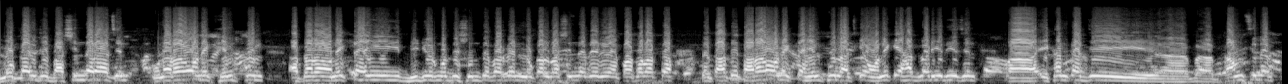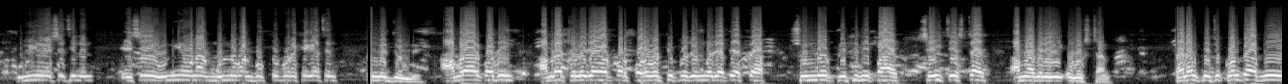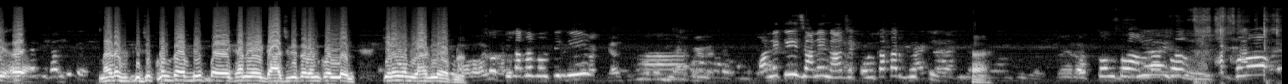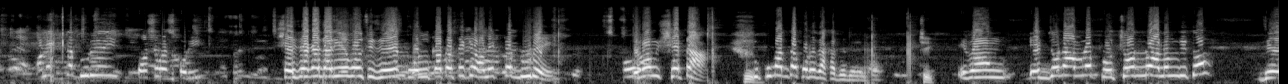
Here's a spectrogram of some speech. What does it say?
লোকাল যে বাসিন্দারা আছেন ওনারাও অনেক হেল্পফুল আপনারা অনেকটাই এই ভিডিওর মধ্যে শুনতে পারবেন লোকাল বাসিন্দাদের কথাবার্তা। তো তাতে তারাও অনেকটা হেল্পফুল আজকে অনেকে হাত বাড়িয়ে দিয়েছেন। এখানকার যে কাউন্সিলর উনিও এসেছিলেন। এসে উনিও ওনার মূল্যবান বক্তব্য রেখে গেছেন। জন্য। আমরা আর কদিন আমরা চলে যাওয়ার পর পরবর্তী প্রজন্ম যাতে একটা সুন্দর পৃথিবী পায় সেই চেষ্টায় আমাদের এই অনুষ্ঠান। ম্যাডাম কিছুক্ষণ তো আপনি ম্যাডাম কিছুক্ষণ তো আপনি এখানে গাছ বিতরণ করলেন। কীরকম লাগল আপনার? সত্যি কথা বলতে কি অনেকেই জানে না যে কলকাতার বুকে হ্যাঁ। অত্যন্ত আমরা তো এখনও অনেকটা দূরেই বসবাস করি। সেই জায়গায় দাঁড়িয়ে বলছি যে কলকাতা থেকে অনেকটা দূরে এবং সেটা সুকুমারদা করে দেখাতে পেরেছে। ঠিক। এবং এর জন্য আমরা প্রচণ্ড আনন্দিত যে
